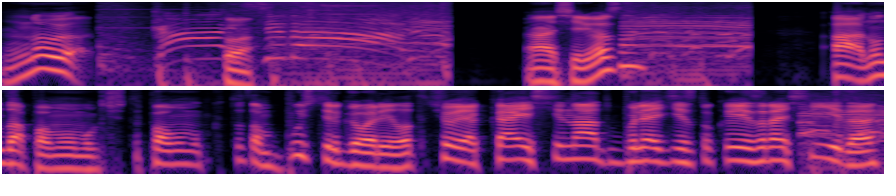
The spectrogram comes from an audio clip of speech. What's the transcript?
Ну, Кай Кто? А, серьезно? А, ну да, по-моему, что-то, по-моему, кто там, Бустер говорил. Это что, я Кай Сенат, блядь, из, только из России, да?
